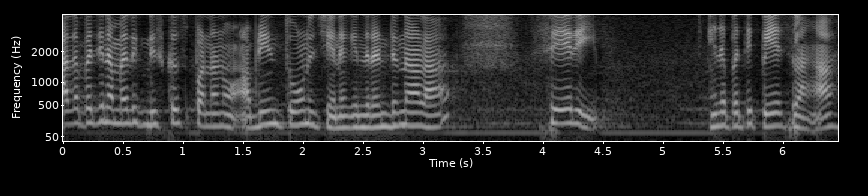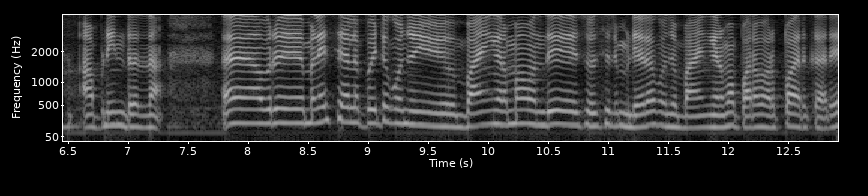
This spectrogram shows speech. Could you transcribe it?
அதை பற்றி நம்ம எதுக்கு டிஸ்கஸ் பண்ணணும் அப்படின்னு தோணுச்சு எனக்கு இந்த ரெண்டு நாளாக சரி இதை பற்றி பேசலாம். அப்படின்றது தான். அவர் மலேசியாவில் போயிட்டு கொஞ்சம் பயங்கரமாக வந்து சோசியல் மீடியாவில் கொஞ்சம் பயங்கரமாக பரபரப்பாக இருக்கார்.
